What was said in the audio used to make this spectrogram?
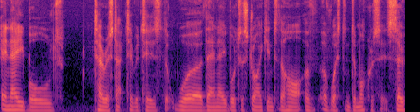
enabled terrorist activities that were then able to strike into the heart of, of Western democracies. So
